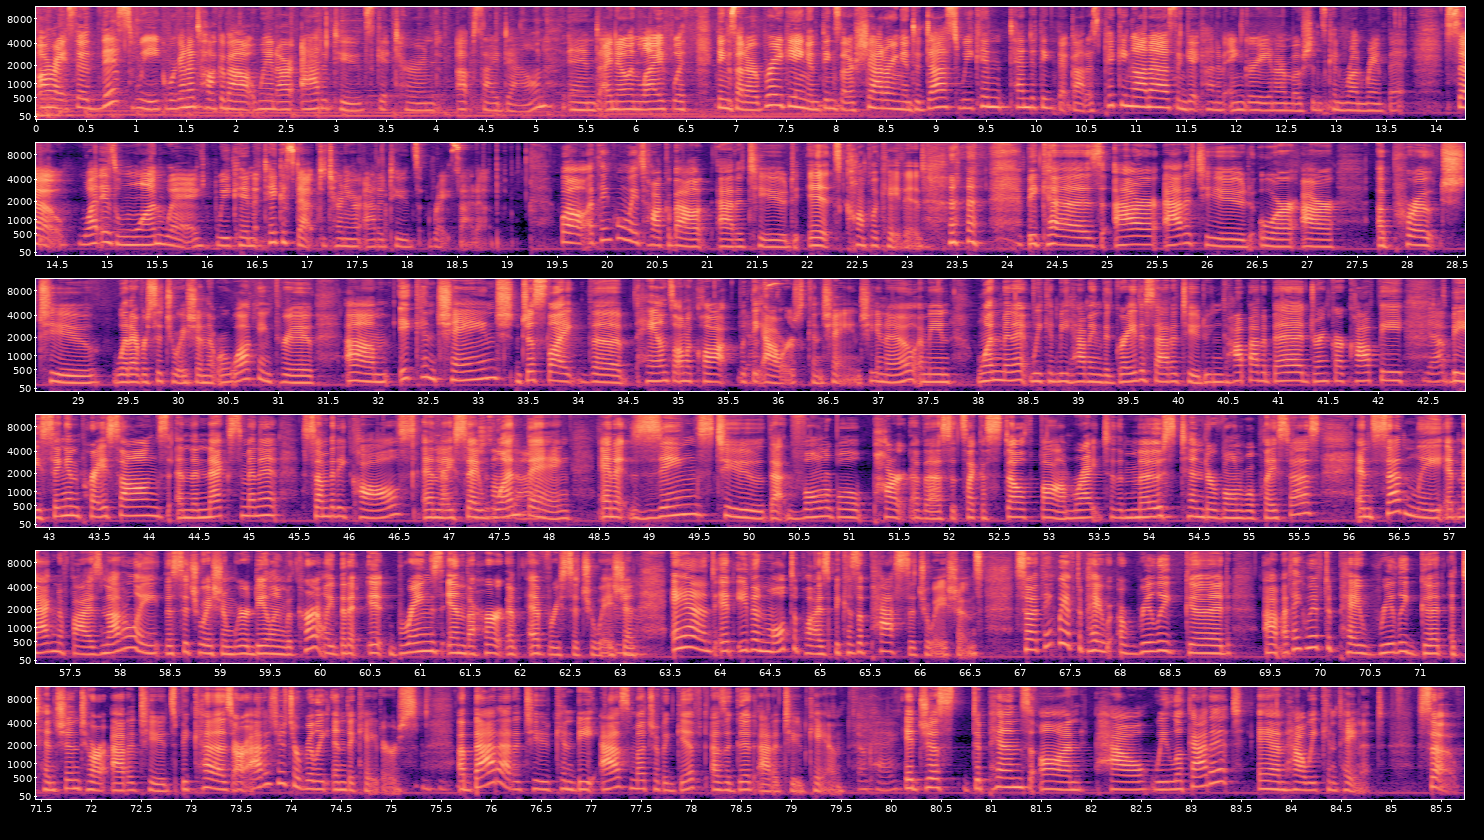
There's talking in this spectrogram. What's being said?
All right, so this week we're going to talk about when our attitudes get turned upside down. And I know in life, with things that are breaking and things that are shattering into dust, we can tend to think that God is picking on us and get kind of angry, and our emotions can run rampant. So, what is one way we can take a step to turning our attitudes right side up? Well, I think when we talk about attitude, it's complicated because our attitude or our approach to whatever situation that we're walking through, um, it can change just like the hands on a clock with yes. the hours can change. You know, I mean, one minute we can be having the greatest attitude. We can hop out of bed, drink our coffee, yep. be singing praise songs, and the next minute somebody calls and yep, they say one thing and it zings to that vulnerable part of us. It's like a stealth bomb right to the most tender, vulnerable place to us. And suddenly it magnifies not only the situation we're dealing with currently, but it, it brings in the hurt of every situation. Mm. And it even multiplies because of past situations. So I think we have to pay a really good um, I think we have to pay really good attention to our attitudes because our attitudes are really indicators. Mm-hmm. A bad attitude can be as much of a gift as a good attitude can. Okay. It just depends on how we look at it and how we contain it. So,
